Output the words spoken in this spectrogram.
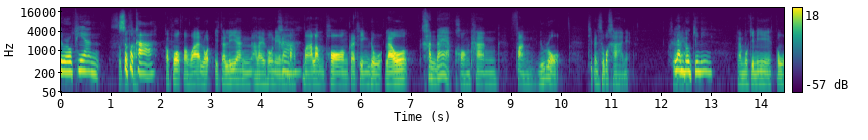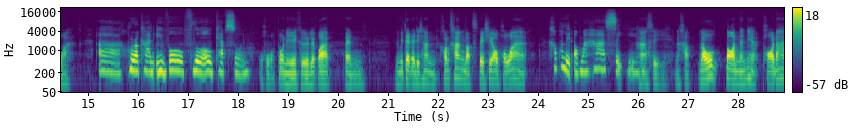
European Supercar ก็พวกแบบว่ารถอิตาเลียนอะไรพวกนี้นะครับค่ะม้าลำพองกระทิงดุแล้วคันแรกของทางฝั่งยุโรปที่เป็นซูเปอร์คาร์เนี่ยคืออะไรครับ Lamborghini Lamborghini ตัวอ่า Huracan Evo Fluo Capsule โอ้โห ตัวนี้คือเรียกว่าเป็น limited edition ค่อนข้างแบบ special เพราะว่าเขาผลิตออกมา 5 สี 5 สีนะครับ แล้วตอนนั้นเนี่ยพอได้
